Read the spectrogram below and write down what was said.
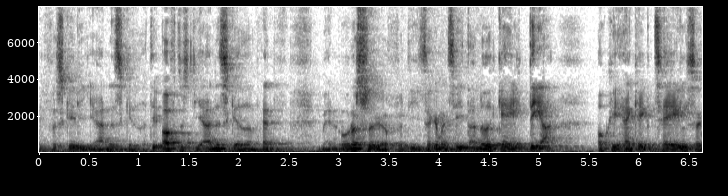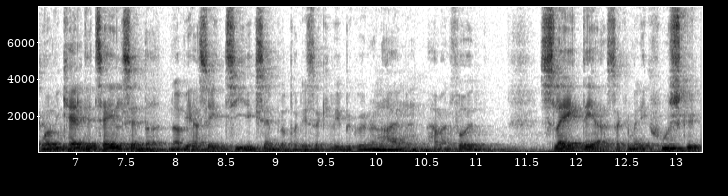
Det er forskellige hjerneskader. Det er oftest hjerneskader, man, man undersøger, fordi så kan man se, at der er noget galt der, okay, han kan ikke tale, så må vi kalde det talecenteret. Når vi har set 10 eksempler på det, så kan vi begynde at lege med Har man fået et slag der, så kan man ikke huske,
